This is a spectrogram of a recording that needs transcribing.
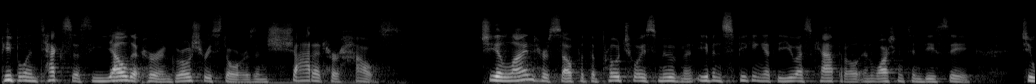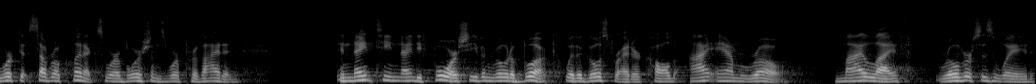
People in Texas yelled at her in grocery stores and shot at her house. She aligned herself with the pro choice movement, even speaking at the U.S. Capitol in Washington, D.C. She worked at several clinics where abortions were provided. In 1994, she even wrote a book with a ghostwriter called I Am Roe My Life, Roe versus Wade,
